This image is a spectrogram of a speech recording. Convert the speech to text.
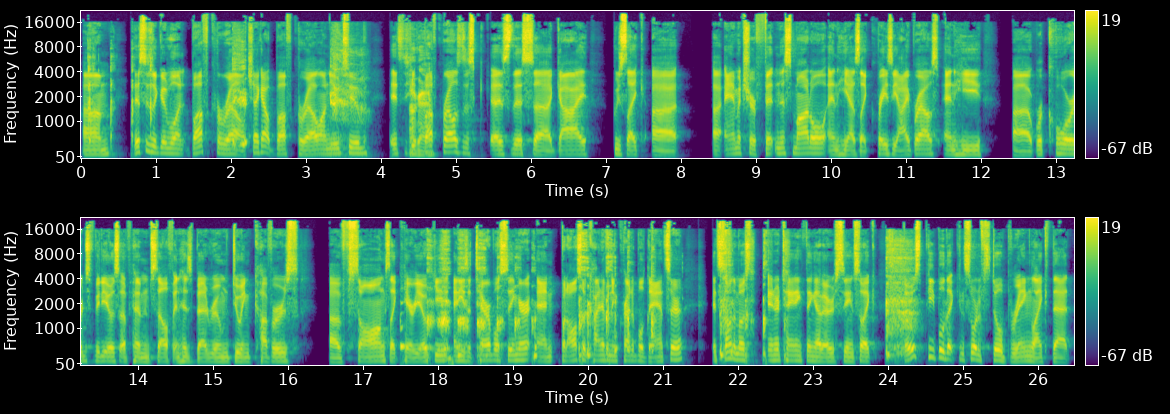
Um, this is a good one. Buff Carell. Check out Buff Carell on YouTube. It's he, Okay. Buff Carell is this is this uh, guy who's like uh, a amateur fitness model, and he has like crazy eyebrows, and he uh, records videos of himself in his bedroom doing covers of songs like karaoke, and he's a terrible singer, and but also kind of an incredible dancer it's some of the most entertaining thing I've ever seen. So like those people that can sort of still bring like that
